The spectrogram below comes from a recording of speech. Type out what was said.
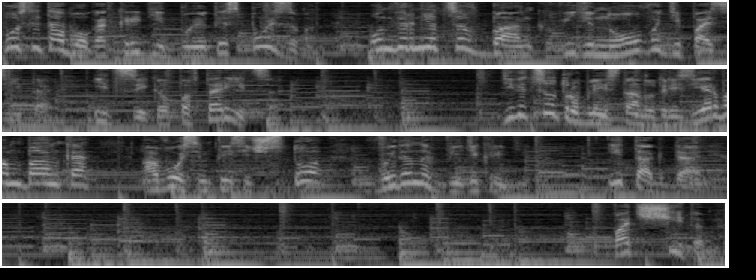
После того, как кредит будет использован, он вернется в банк в виде нового депозита, и цикл повторится – 900 рублей станут резервом банка, а 8100 выдано в виде кредита. И так далее. Подсчитано,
